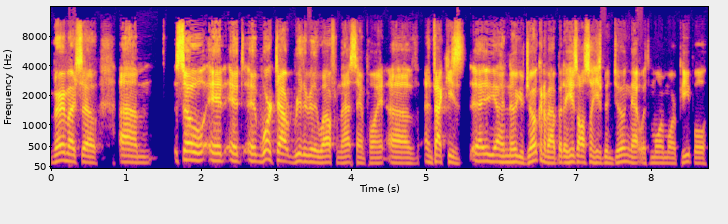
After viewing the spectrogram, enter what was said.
very much so. Um, so it, it, it worked out really really well from that standpoint of in fact he's uh, i know you're joking about but he's also he's been doing that with more and more people.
